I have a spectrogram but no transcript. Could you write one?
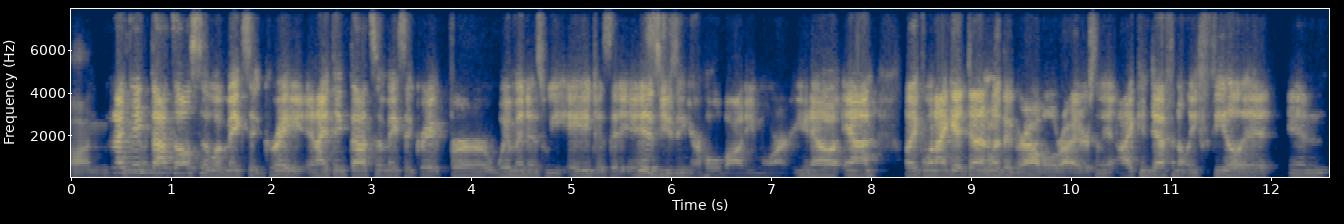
on i think that's also what makes it great. And i think that's what makes it great for women as we age is that it is using your whole body more you know? And like when i get done with a gravel ride or something i can definitely feel it in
